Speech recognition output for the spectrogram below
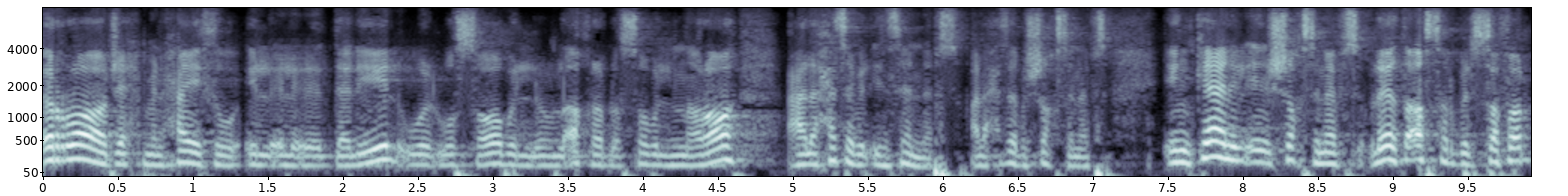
الراجح من حيث الدليل والصواب الأقرب للصواب اللي نراه على حسب الإنسان نفسه على حسب الشخص نفسه. إن كان الشخص نفسه لا يتأثر بالسفر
